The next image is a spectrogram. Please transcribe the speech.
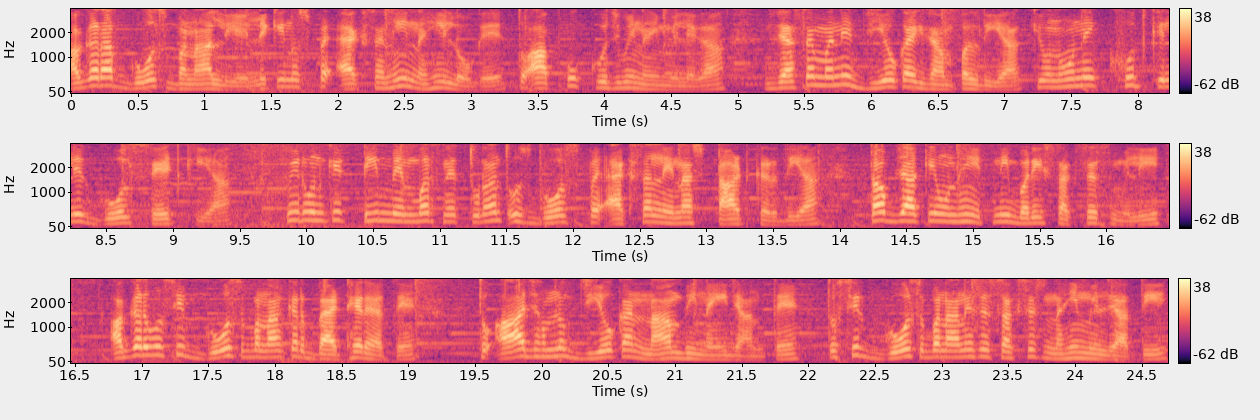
अगर आप गोल्स बना लिए, लेकिन उस पर एक्शन ही नहीं लोगे तो आपको कुछ भी नहीं मिलेगा। जैसे मैंने जियो का एग्ज़ाम्पल दिया कि उन्होंने खुद के लिए गोल सेट किया, फिर उनके टीम मेंबर्स ने तुरंत उस गोल्स पर एक्शन लेना स्टार्ट कर दिया, तब जाके उन्हें इतनी बड़ी सक्सेस मिली। अगर वो सिर्फ़ गोल्स बनाकर बैठे रहते तो आज हम लोग जियो का नाम भी नहीं जानते तो सिर्फ़ गोल्स बनाने से सक्सेस नहीं मिल जाती।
